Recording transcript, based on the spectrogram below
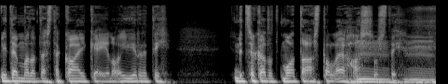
Miten mä otan tästä kaiken ilo irti. Ja nyt sä katsot mua taas tolleen hassusti. Mm, mm.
